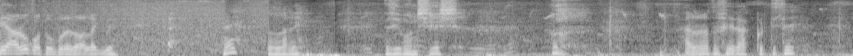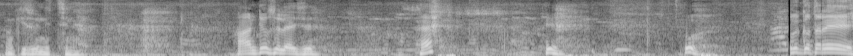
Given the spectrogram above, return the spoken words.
এই আরও কত উপরে যাওয়া লাগবে? হ্যাঁ? আল্লাহ রে। জীবন শেষ। আর ওরা তো সেই রাগ করতেছে। আমি কিছুই নিচ্ছি না। আন্টিও চলে আইছে। হ্যাঁ? ও অভিজ্ঞতা রে।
